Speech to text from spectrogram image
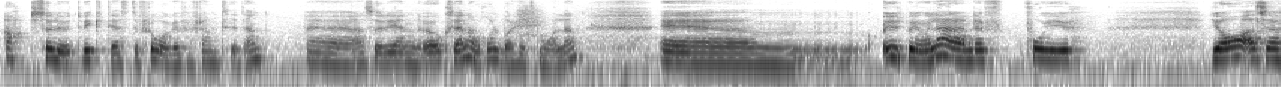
absolut viktigaste frågor för framtiden. Eh, Alltså det är en, också en av hållbarhetsmålen. Eh, Utbildning och lärande får ju Ja, alltså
